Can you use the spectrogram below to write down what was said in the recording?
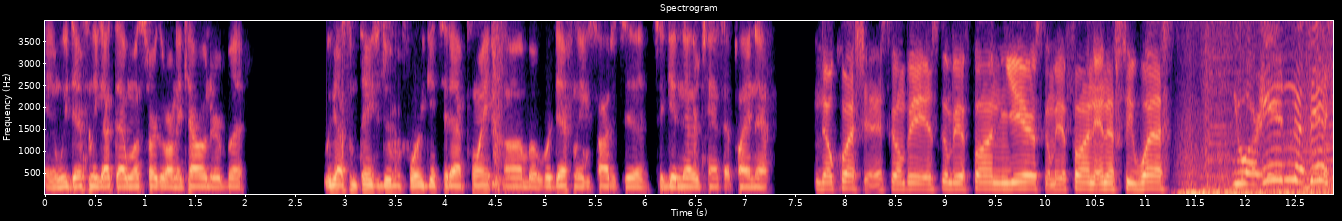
And we definitely got that one circled on the calendar. But we got some things to do before we get to that point. Um, but we're definitely excited to to get another chance at playing there. No question. It's gonna be it's gonna be a fun year. It's gonna be a fun NFC West. You are in this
